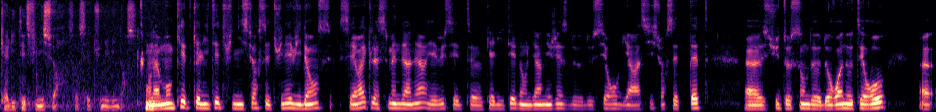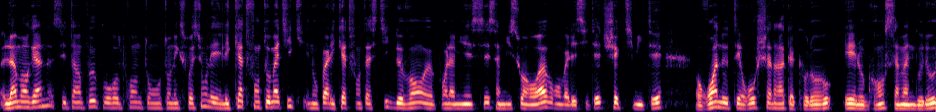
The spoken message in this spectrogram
qualité de finisseur, ça c'est une évidence. On a manqué de qualité de finisseur, c'est une évidence. C'est vrai que la semaine dernière, il y a eu cette euh, qualité dans le dernier geste de, de Ciro Guirassi sur cette tête euh, suite au centre de, de Juan Otero. Euh, là, Morgan, c'est un peu, pour reprendre ton, expression, les, quatre fantomatiques et non pas les quatre fantastiques devant euh, pour la MSC samedi soir au Havre. On va les citer Tchèque Timité, Juan Otero, Shadrach Akolo et le grand Saman Godos.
